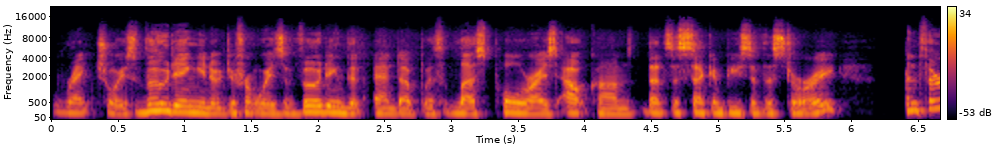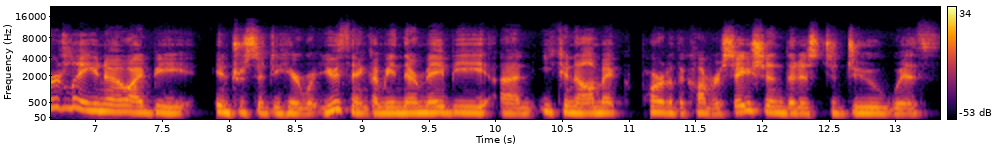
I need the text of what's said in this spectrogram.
ranked choice voting, you know, different ways of voting that end up with less polarized outcomes. That's the second piece of the story. And thirdly, you know, I'd be interested to hear what you think. I mean, there may be an economic part of the conversation that is to do with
